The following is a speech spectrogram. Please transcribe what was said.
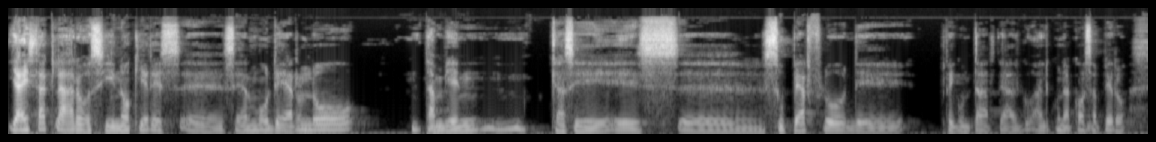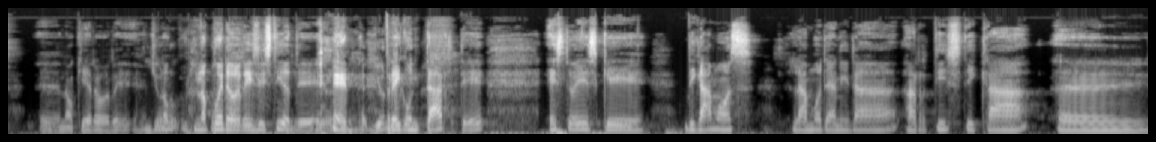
ya está claro, si no quieres eh, ser moderno, también casi es eh, superfluo de preguntarte algo, alguna cosa, pero eh, no quiero, no, puedo resistir de preguntarte. Esto es que, digamos, la modernidad artística eh,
